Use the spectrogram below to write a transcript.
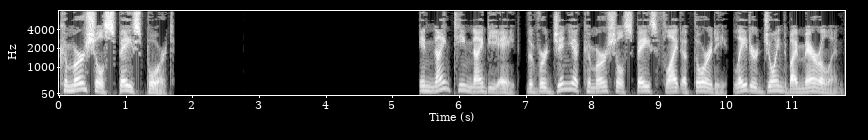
Commercial spaceport In 1998, the Virginia Commercial Space Flight Authority, later joined by Maryland,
